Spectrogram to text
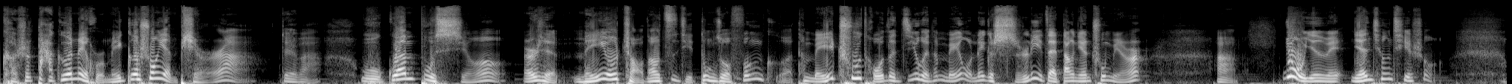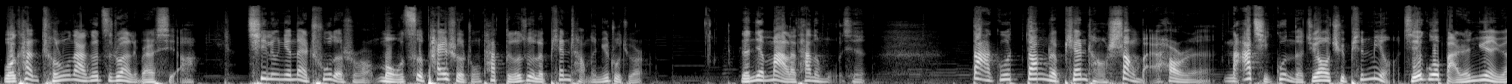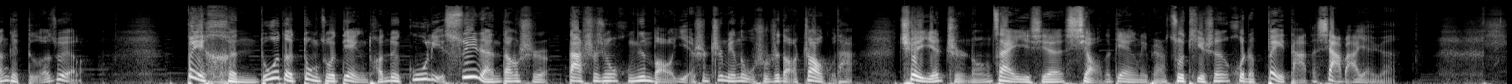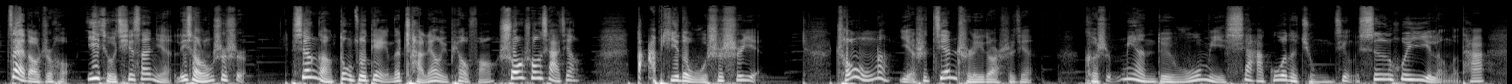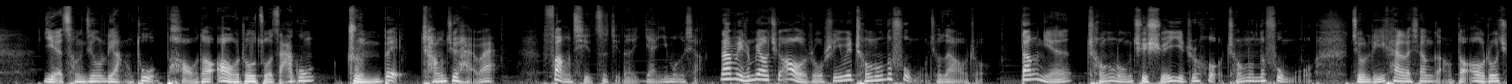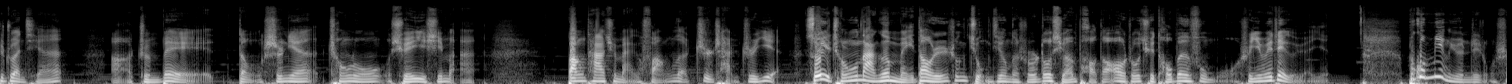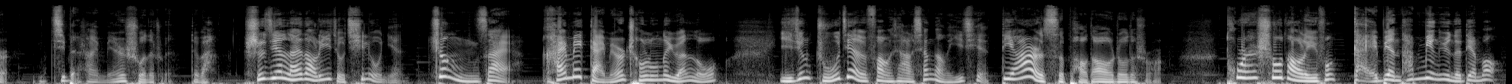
可是大哥那会儿没割双眼皮儿啊。对吧？五官不行，而且没有找到自己动作风格，他没出头的机会，他没有那个实力在当年出名啊。又因为年轻气盛，我看成龙大哥自传里边写啊，七零年代初的时候，某次拍摄中他得罪了片场的女主角，人家骂了他的母亲，大哥当着片场上百号人拿起棍子就要去拼命，结果把人女演员给得罪了。被很多的动作电影团队孤立，虽然当时大师兄洪金宝也是知名的武术指导，照顾他，却也只能在一些小的电影里边做替身或者被打的下巴演员。再到之后，一九七三年李小龙逝世，香港动作电影的产量与票房双双下降，大批的武师失业。成龙呢，也是坚持了一段时间，可是面对五米下锅的窘境，心灰意冷的他。也曾经两度跑到澳洲做杂工，准备长居海外，放弃自己的演艺梦想。那为什么要去澳洲？是因为成龙的父母就在澳洲。当年成龙去学艺之后，成龙的父母就离开了香港，到澳洲去赚钱，啊，准备等十年成龙学艺习满，帮他去买个房子，置产置业。所以成龙大哥每到人生窘境的时候，都喜欢跑到澳洲去投奔父母，是因为这个原因。不过命运这种事儿。基本上也没人说得准，对吧？时间来到了一九七六年，正在还没改名成龙的袁楼，已经逐渐放下了香港的一切。第二次跑到澳洲的时候，突然收到了一封改变他命运的电报。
